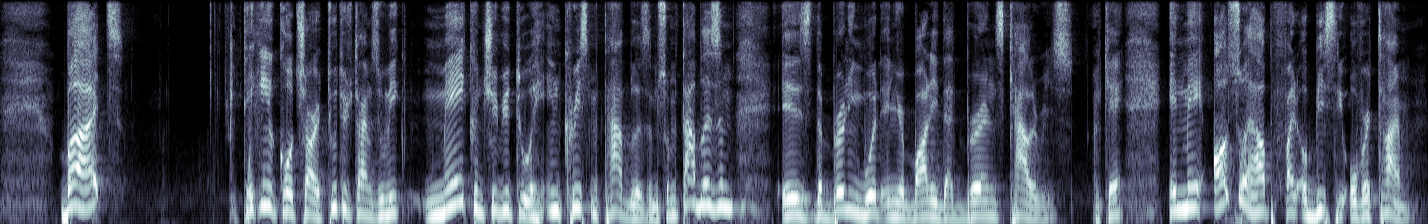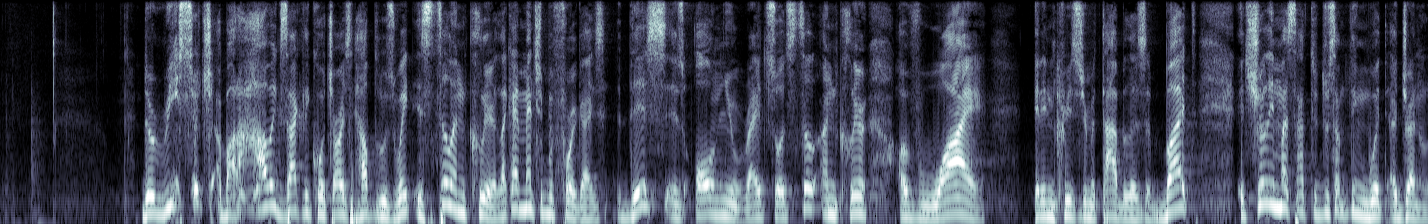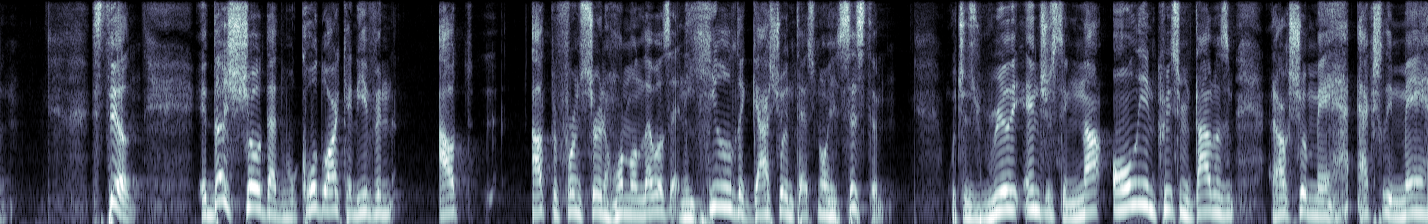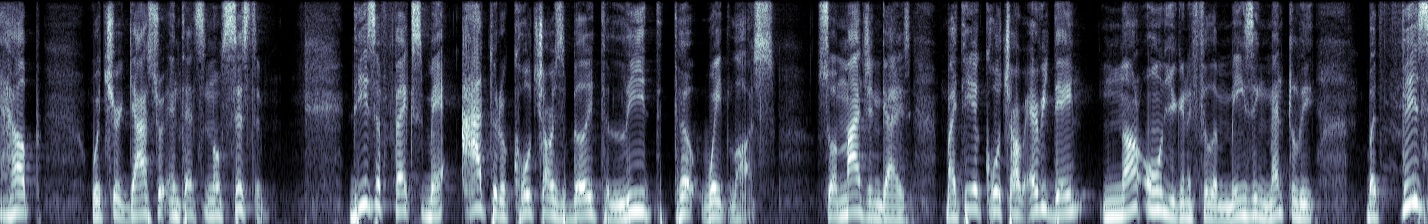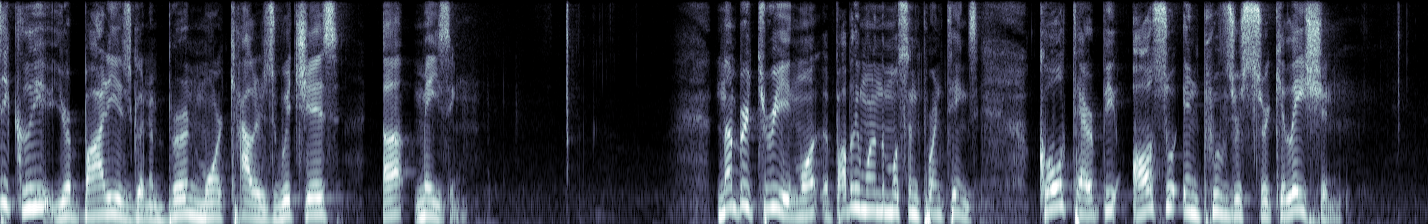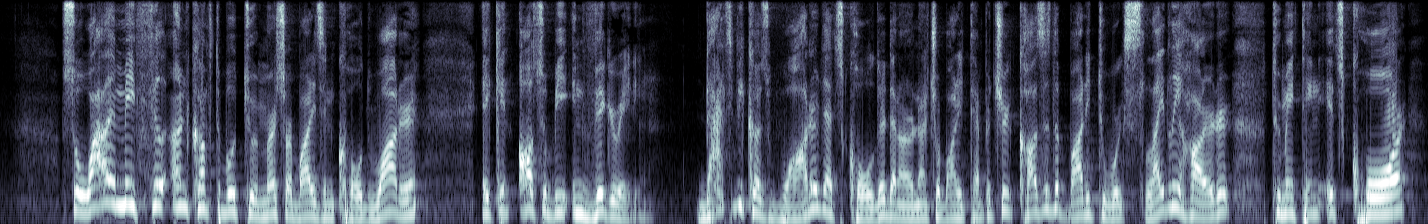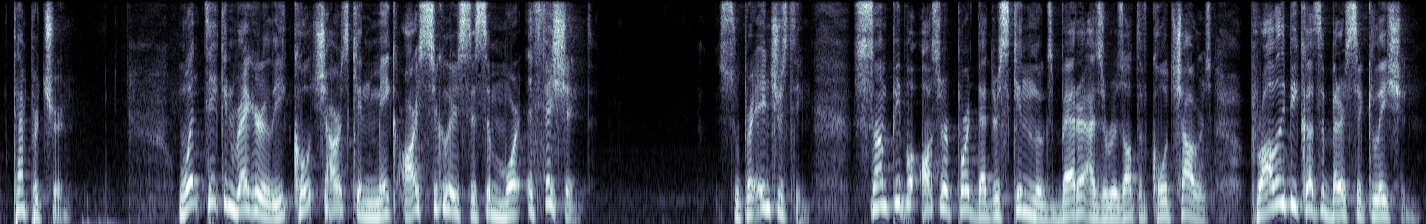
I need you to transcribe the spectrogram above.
But taking a cold shower two three times a week may contribute to increased metabolism. So, metabolism is the burning wood in your body that burns calories, okay? It may also help fight obesity over time. The research about how exactly cold showers help lose weight is still unclear. Like I mentioned before, guys, this is all new, right? So it's still unclear of why it increases your metabolism, but it surely must have to do something with adrenaline. Still, it does show that cold water can even out outperform certain hormone levels and heal the gastrointestinal system, which is really interesting. Not only increase your metabolism, it also may actually may help with your gastrointestinal system. These effects may add to the cold shower's ability to lead to weight loss. So imagine, guys, by taking a cold shower every day, not only you're gonna feel amazing mentally, but physically your body is gonna burn more calories, which is amazing. Number three, and probably one of the most important things, cold therapy also improves your circulation. So while it may feel uncomfortable to immerse our bodies in cold water, it can also be invigorating. That's because water that's colder than our natural body temperature causes the body to work slightly harder to maintain its core temperature. When taken regularly, cold showers can make our circulatory system more efficient. Super interesting. Some people also report that their skin looks better as a result of cold showers, probably because of better circulation.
